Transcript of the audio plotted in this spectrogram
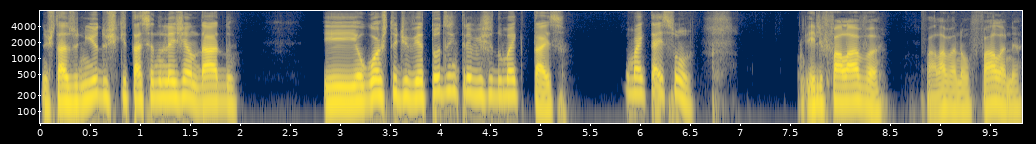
nos Estados Unidos que está sendo legendado. E eu gosto de ver todas as entrevistas do Mike Tyson. O Mike Tyson, ele falava, falava não fala, né?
